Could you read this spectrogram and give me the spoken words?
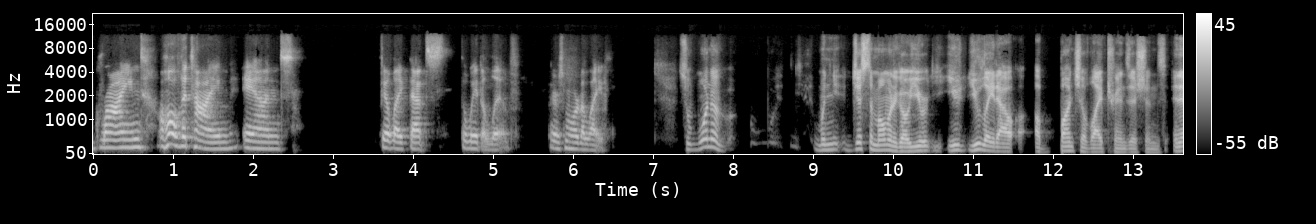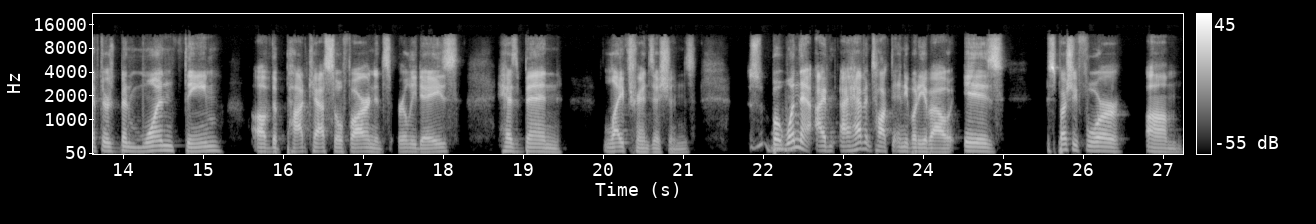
grind all the time and feel like that's the way to live. There's more to life. So one of when you, just a moment ago you you you laid out a bunch of life transitions and if there's been one theme of the podcast so far in its early days has been life transitions. But mm-hmm. one that I I haven't talked to anybody about is, especially for um,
